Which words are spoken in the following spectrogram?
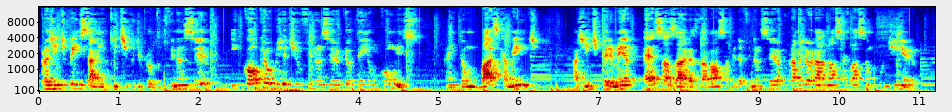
para a gente pensar em que tipo de produto financeiro e qual que é o objetivo financeiro que eu tenho com isso. Né? Então, basicamente, a gente permeia essas áreas da nossa vida financeira para melhorar a nossa relação com o dinheiro.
